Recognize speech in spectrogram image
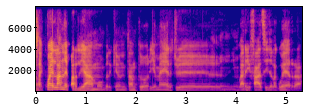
sai, Esatto. qua e là ne parliamo perché ogni tanto riemerge in varie fasi della guerra.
